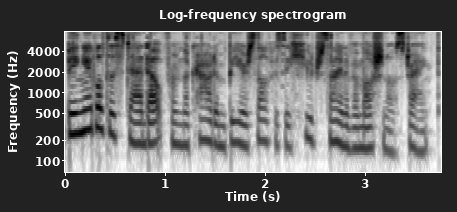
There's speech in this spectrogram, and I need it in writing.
Being able to stand out from the crowd and be yourself is a huge sign of emotional strength.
